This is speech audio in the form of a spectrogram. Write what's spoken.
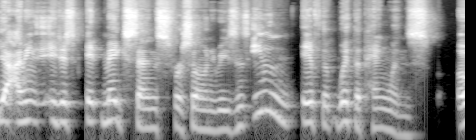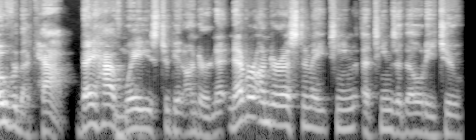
yeah, I mean, it just it makes sense for so many reasons. Even if the with the Penguins over the cap, they have mm-hmm. ways to get under. Never underestimate team a team's ability to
